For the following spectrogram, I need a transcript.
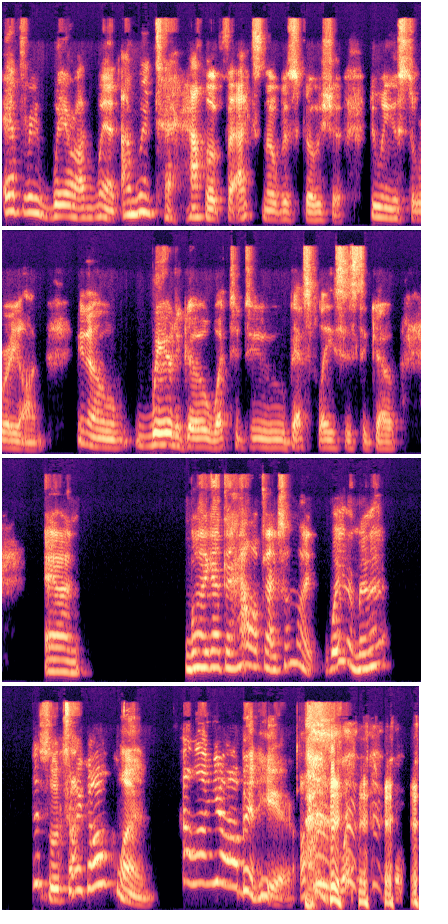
everywhere I went, I went to Halifax, Nova Scotia, doing a story on, you know, where to go, what to do, best places to go. And when I got to Halifax, I'm like, wait a minute, this looks like Oakland. How long y'all been here?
